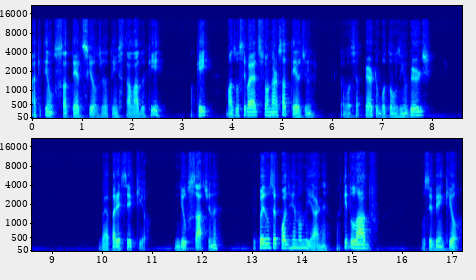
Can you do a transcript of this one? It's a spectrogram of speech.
Aqui tem os satélites que eu já tenho instalado aqui, ok? Mas você vai adicionar satélite, né? Então você aperta o botãozinho verde. Vai aparecer aqui, ó. Newsat, né? Depois você pode renomear, né? Aqui do lado, você vem aqui, ó.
